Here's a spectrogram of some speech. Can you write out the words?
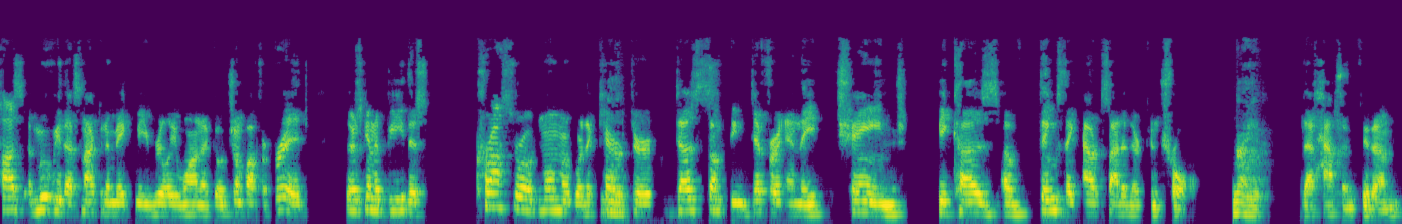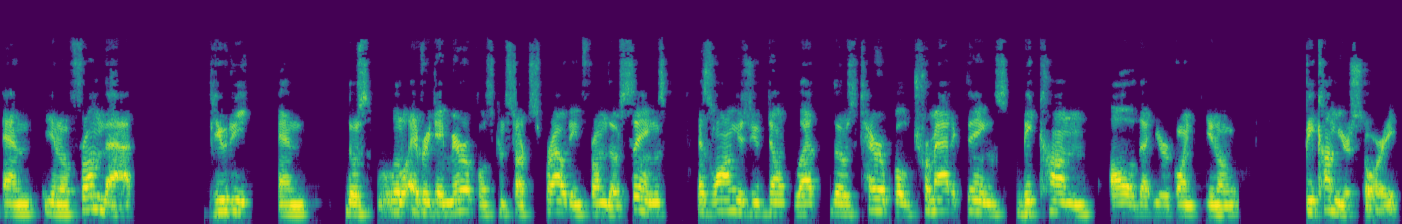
pos- a movie that's not going to make me really want to go jump off a bridge, there's going to be this crossroad moment where the character does something different and they change because of things they outside of their control. Right. That happen to them. And, you know, from that, beauty and those little everyday miracles can start sprouting from those things as long as you don't let those terrible traumatic things become all that you're going, you know, become your story.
